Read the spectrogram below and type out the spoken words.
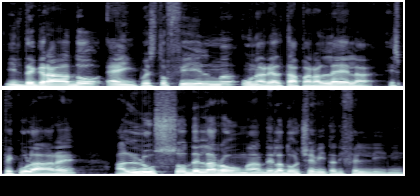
Il degrado è in questo film una realtà parallela e speculare al lusso della Roma della dolce vita di Fellini.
